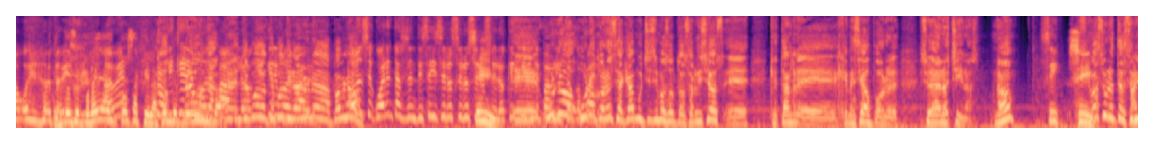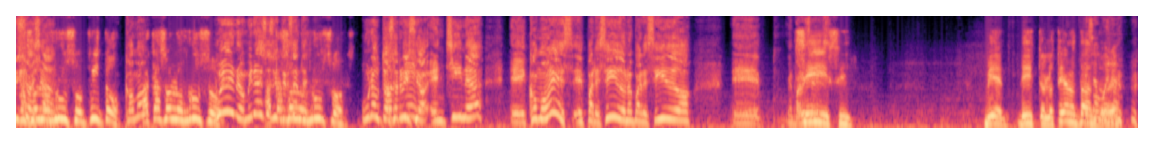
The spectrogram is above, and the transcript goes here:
Ah, bueno, está Entonces bien. por ahí A hay ver, cosas que la No, ¿Qué gente pregunta, Pablo? ¿te puedo- ¿Qué te puedo tirar una, Pablo? 11 40 66 000. Sí. ¿Qué quieren de Eh, Pablito uno, uno conoce acá muchísimos autoservicios eh, que están eh, gerenciados por eh, ciudadanos chinos, ¿no? Sí. Sí. Si vas a un Acá autoservicio son allá- los rusos, Pito. ¿Cómo? Acá son los rusos. Bueno, mira, eso es Acá son interesante. los rusos. Un autoservicio en China, eh, ¿cómo es? ¿Es parecido, no parecido? Eh, me parece. Sí, sí. Bien, listo, lo estoy anotando. Esa es buena. ¿eh?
